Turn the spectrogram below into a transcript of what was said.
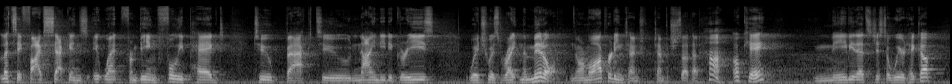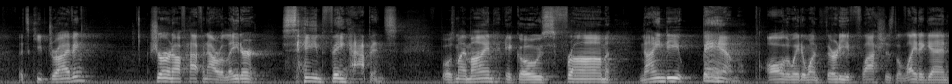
let's say five seconds, it went from being fully pegged to back to 90 degrees, which was right in the middle, normal operating temp temperature. So I thought, huh, okay, maybe that's just a weird hiccup. Let's keep driving. Sure enough, half an hour later, same thing happens blows my mind. It goes from 90, bam, all the way to 130. Flashes the light again,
